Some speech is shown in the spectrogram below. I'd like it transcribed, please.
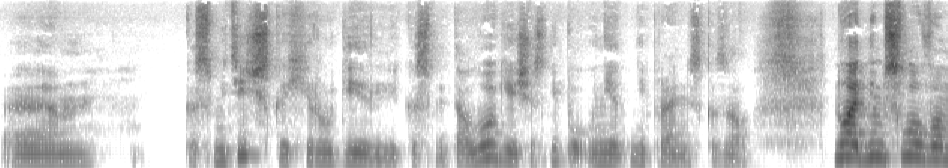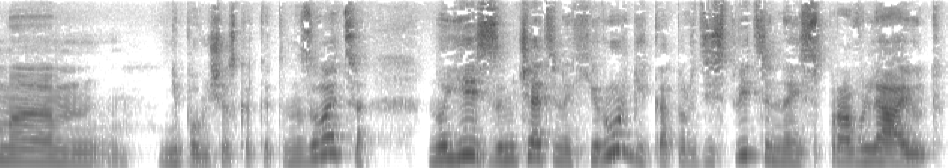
э, косметической хирургией или косметологией, сейчас не помню, нет, неправильно сказал. Ну, одним словом, э, не помню сейчас, как это называется, но есть замечательные хирурги, которые действительно исправляют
